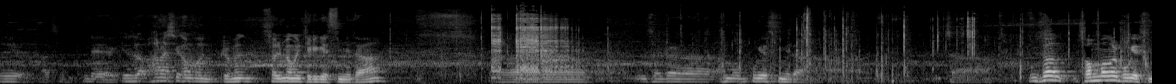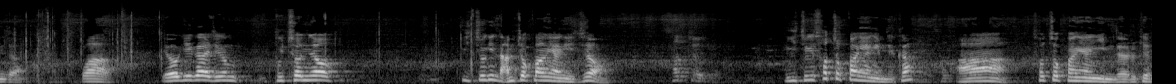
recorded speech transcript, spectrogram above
네, 맞습니다. 네, 그래서 하나씩 한번 그러면 설명을 드리겠습니다. 아, 제가 한번 보겠습니다. 자, 우선 전망을 보겠습니다. 와, 여기가 지금 부천역 이쪽이 남쪽 방향이죠? 서쪽에. 이쪽이 서쪽 방향입니까? 아, 서쪽 방향입니다. 이렇게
